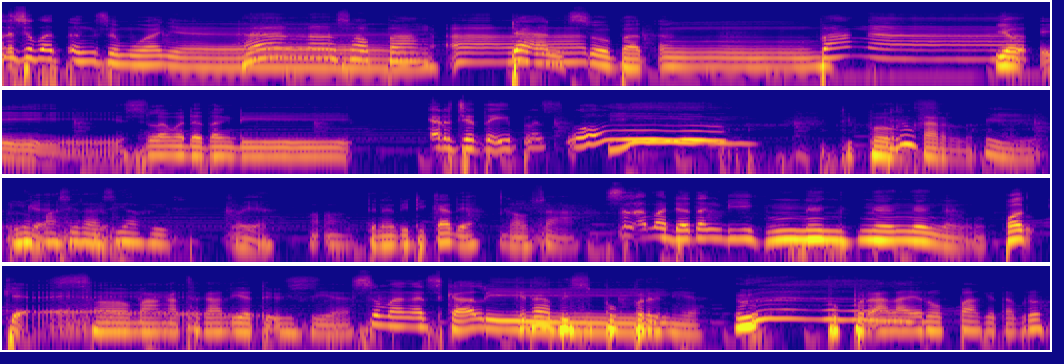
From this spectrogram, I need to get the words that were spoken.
Halo sobat eng semuanya. Halo Sobang dan sobat eng banget. Yo, selamat datang di RCTI Plus. Oh. Dibongkar loh. Iya, Lu enggak. masih rahasia, Fis. Oh ya, Heeh, itu nanti dikat ya. enggak usah. Selamat datang di Ngeng Ngeng Ngeng Ngeng Podcast. Semangat sekali ya, Fis ya. Semangat sekali. Kita habis bukber ini ya. Bukber ala Eropa kita, Bro.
